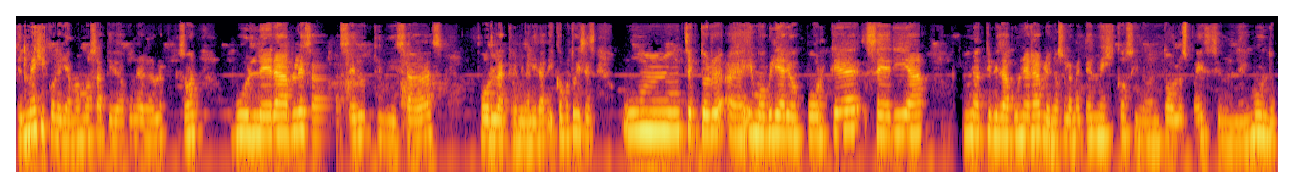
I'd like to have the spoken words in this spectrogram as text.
En México le llamamos actividad vulnerable porque son vulnerables a ser utilizadas por la criminalidad. Y como tú dices, un sector eh, inmobiliario, ¿por qué sería una actividad vulnerable, no solamente en México, sino en todos los países, sino en el mundo?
